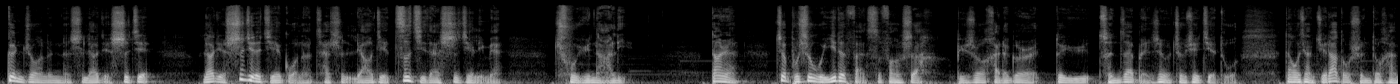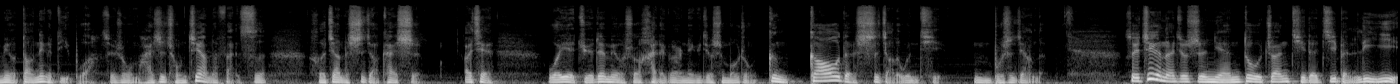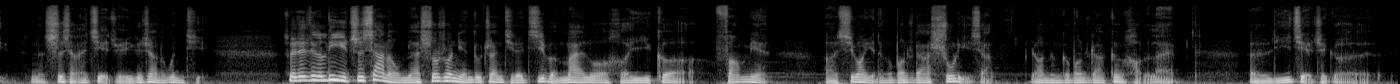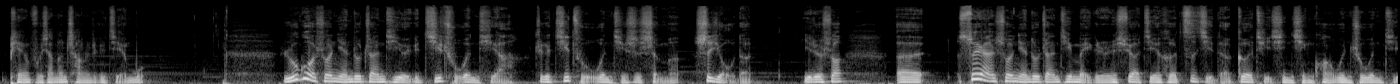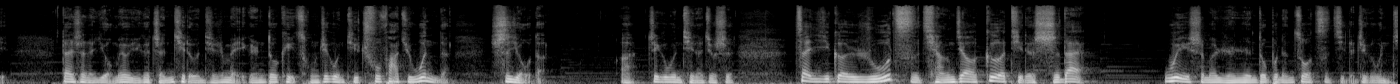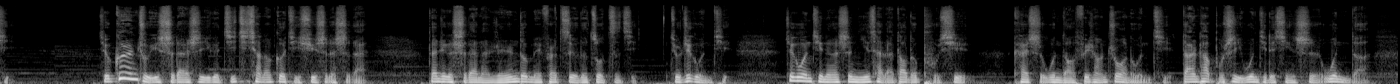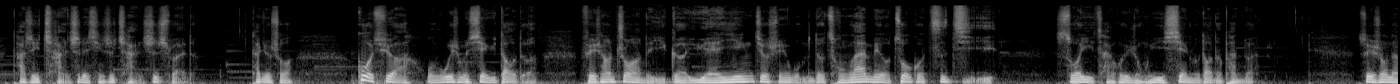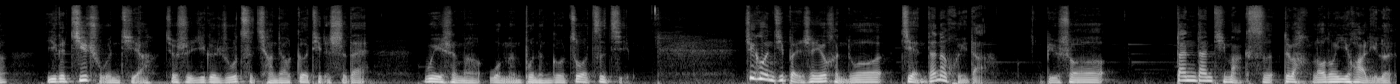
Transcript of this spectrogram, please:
更重要的呢是了解世界，了解世界的结果呢才是了解自己在世界里面处于哪里。当然，这不是唯一的反思方式啊。比如说海德格尔对于存在本身有哲学解读，但我想绝大多数人都还没有到那个地步啊。所以说，我们还是从这样的反思和这样的视角开始。而且，我也绝对没有说海德格尔那个就是某种更高的视角的问题。嗯，不是这样的。所以这个呢，就是年度专题的基本立意。那是想来解决一个这样的问题，所以在这个利益之下呢，我们来说说年度专题的基本脉络和一个方面，啊，希望也能够帮助大家梳理一下，然后能够帮助大家更好的来，呃，理解这个篇幅相当长的这个节目。如果说年度专题有一个基础问题啊，这个基础问题是什么？是有的，也就是说，呃，虽然说年度专题每个人需要结合自己的个体性情况问出问题，但是呢，有没有一个整体的问题是每个人都可以从这个问题出发去问的？是有的，啊，这个问题呢，就是在一个如此强调个体的时代，为什么人人都不能做自己的这个问题？就个人主义时代是一个极其强调个体叙事的时代，但这个时代呢，人人都没法自由的做自己，就这个问题。这个问题呢，是尼采的道德谱系开始问到非常重要的问题。当然，他不是以问题的形式问的，他是以阐释的形式阐释出来的。他就说，过去啊，我们为什么陷于道德？非常重要的一个原因，就是因为我们都从来没有做过自己，所以才会容易陷入道德判断。所以说呢。一个基础问题啊，就是一个如此强调个体的时代，为什么我们不能够做自己？这个问题本身有很多简单的回答，比如说单单提马克思，对吧？劳动异化理论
